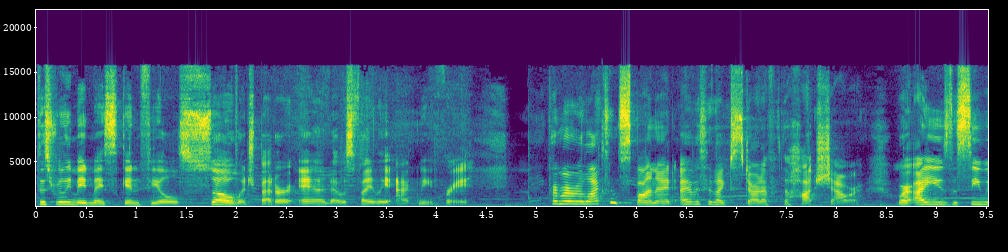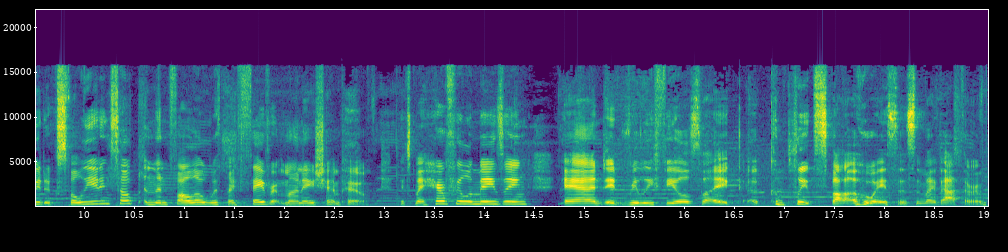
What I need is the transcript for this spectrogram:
This really made my skin feel so much better and I was finally acne free. For my relaxing spa night, I obviously like to start off with a hot shower, where I use the seaweed exfoliating soap and then follow with my favorite Monat shampoo. Makes my hair feel amazing, and it really feels like a complete spa oasis in my bathroom.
